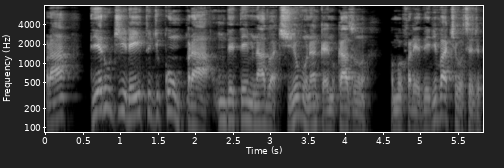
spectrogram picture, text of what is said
Para ter o direito de comprar um determinado ativo, né? Que aí, no caso, como eu falei, é derivativo, ou seja,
